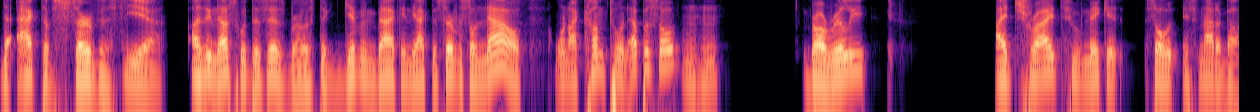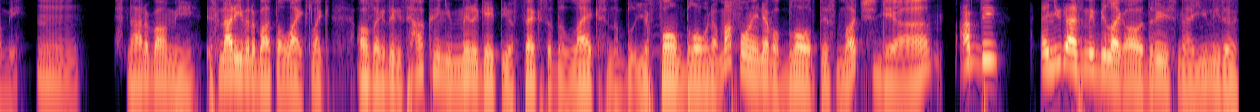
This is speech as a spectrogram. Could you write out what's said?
the act of service. yeah. I think that's what this is, bro. It's the giving back and the act of service. So now, when I come to an episode, Mm-hmm. bro, really, I try to make it so it's not about me. Mm. It's not about me. It's not even about the likes. Like I was like, Denise, how can you mitigate the effects of the likes and the, your phone blowing up? My phone ain't never blow up this much, Yeah. Abdi. And you guys may be like, oh, Denise, man, you need to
